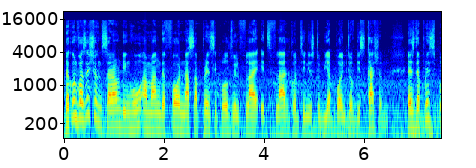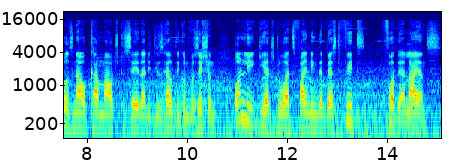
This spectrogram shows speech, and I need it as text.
The conversation surrounding who among the four NASA principals will fly its flag continues to be a point of discussion as the principals now come out to say that it is healthy conversation only geared towards finding the best fit for the alliance.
